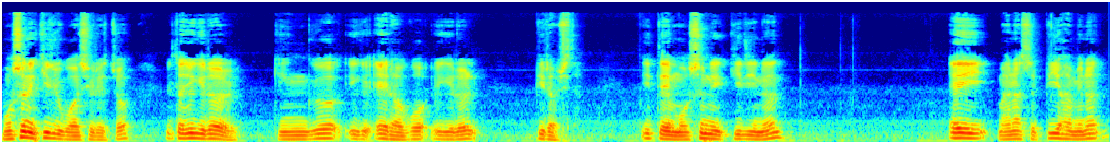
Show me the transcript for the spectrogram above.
모선의 길이를 구하시려 했죠. 일단 여기를 긴 거 이거 L하고 여기를 B로 합시다. 이때 모선의 길이는 A-B 하면은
